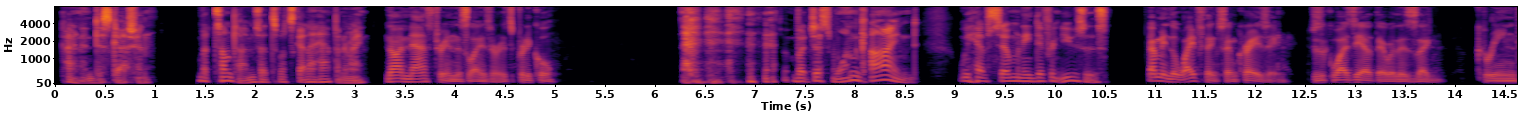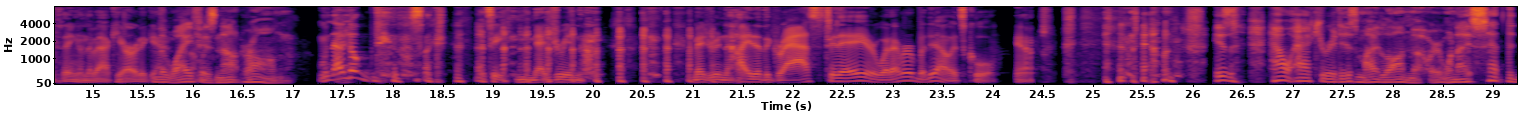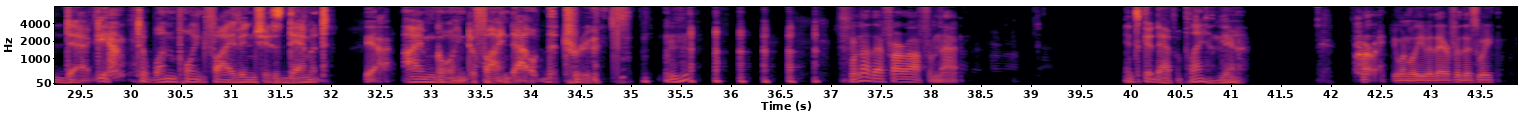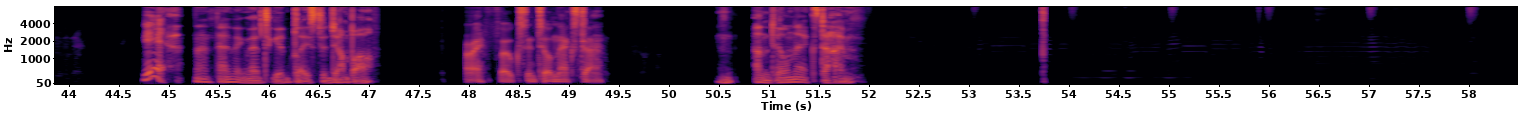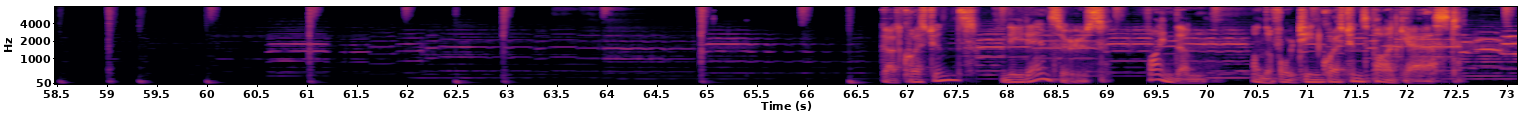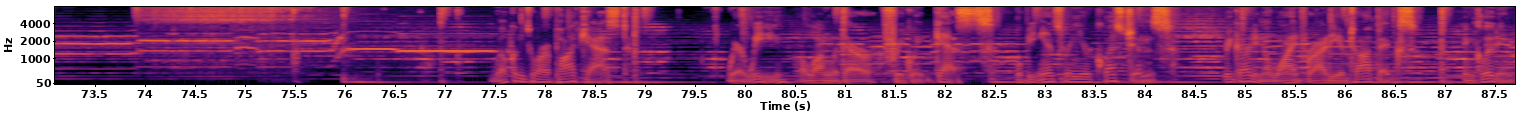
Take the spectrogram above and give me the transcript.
kind of discussion. But sometimes that's what's got to happen, right? No, I'm mastering this laser. It's pretty cool. but just one kind. We have so many different uses. I mean, the wife thinks I'm crazy. She's like, why is he out there with his like green thing in the backyard again? The wife is not wrong. Well, I don't. It's like let's see, measuring the measuring the height of the grass today or whatever. But yeah, it's cool. Yeah, now, is how accurate is my lawnmower when I set the deck Yeah. to 1.5 inches? Damn it. yeah. I'm going to find out the truth. Mm-hmm. We're not that far off from that. It's good to have a plan. Yeah. All right, you want to leave it there for this week? Yeah. I I think that's a good place to jump off. All right, folks. Until next time. Mm-hmm. Until next time. Got questions? Need answers? Find them on the 14 Questions Podcast. Welcome to our podcast, where we, along with our frequent guests, will be answering your questions regarding a wide variety of topics, including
